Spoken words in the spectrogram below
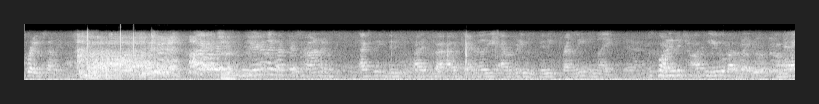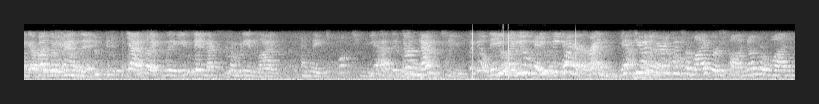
drapes everything. During like my first con, I was actually really surprised about how generally everybody was really friendly and like just wanted to talk to you about like manga About the fandom. Yeah, it's like, like you stand next to somebody in line and they talk to you. Yeah, they- they're nice to you. Like, oh, They like you, you become friends. Yeah. Two experiences from my first con. Number one,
